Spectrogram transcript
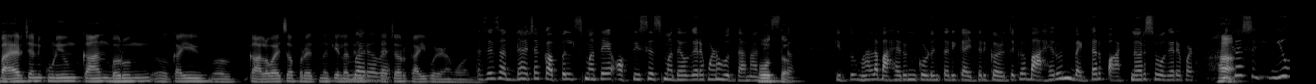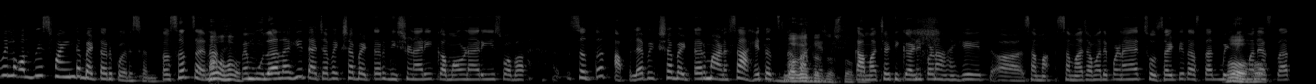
बाहेरच्यानी कुणी येऊन कान भरून काही कालवायचा प्रयत्न केला. त्याच्यावर काही परिणाम होणार नाही. असे सध्याच्या कपल्समध्ये ऑफिसेसमध्ये वगैरे पण होताना होतं. दिसतं की तुम्हाला बाहेरून कोणीतरी काहीतरी कळतं किंवा बाहेरून बेटर पार्टनर्स वगैरे पण. Because you will always find a better person तसंच आहे ना. हो हो. म्हणजे मुलालाही त्याच्यापेक्षा बेटर दिसणारी कमवणारी स्वभाव सतत आपल्यापेक्षा बेटर माणसं आहेतच ना. कामाच्या ठिकाणी पण आहेत समाजामध्ये पण आहेत सोसायटीत असतात बिल्डिंगमध्ये हो. असतात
